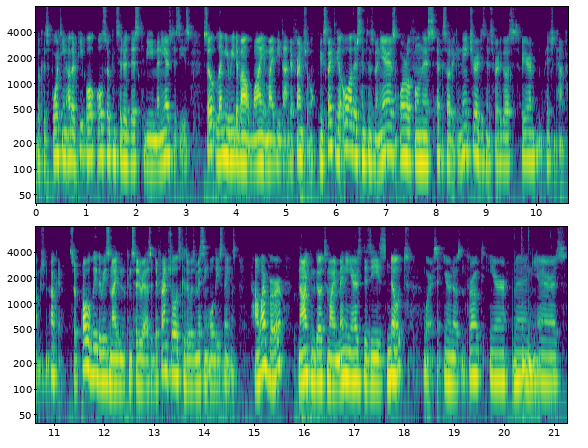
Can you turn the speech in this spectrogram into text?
because 14 other people also considered this to be Meniere's disease. So let me read about why it might be that differential. You expect to get all other symptoms Meniere's, aural fullness, episodic in nature, dizziness, vertigo, sphere, the patient can't function. Okay, so probably the reason I didn't consider it as a differential is because it was missing all these things. However, now I can go to my Meniere's disease note. Where is it? Ear, nose, and throat. Ear, Meniere's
